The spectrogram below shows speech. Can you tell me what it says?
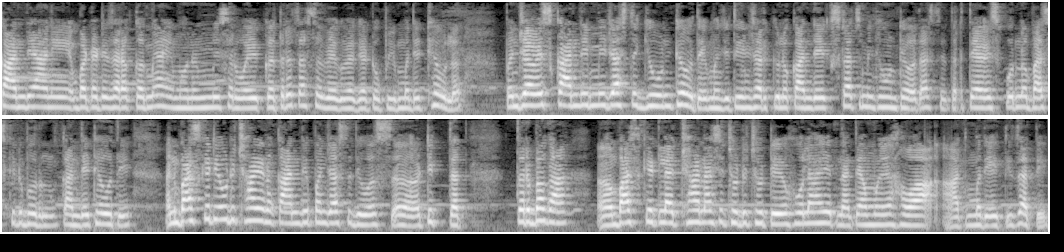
कांदे आणि बटाटे जरा कमी आहे म्हणून मी सर्व एकत्रच असं वेगवेगळ्या टोपलीमध्ये ठेवलं. पण ज्यावेळेस कांदे मी जास्त घेऊन ठेवते म्हणजे तीन चार किलो कांदे एक्स्ट्राच मी घेऊन ठेवत असते तर त्यावेळेस पूर्ण बास्केट भरून कांदे ठेवते. आणि बास्केट एवढी छान आहे ना कांदे पण जास्त दिवस टिकतात. तर बघा बास्केटला छान असे छोटे छोटे होल आहेत ना त्यामुळे हवा आतमध्ये येते जाते.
